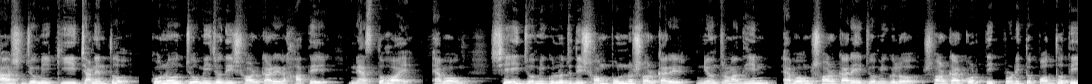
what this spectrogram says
খাস জমি কি জানেন তো? কোনো জমি যদি সরকারের হাতে ন্যস্ত হয় এবং সেই জমিগুলো যদি সম্পূর্ণ সরকারের নিয়ন্ত্রণাধীন এবং সরকার এই জমিগুলো সরকার কর্তৃক প্রণীত পদ্ধতি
